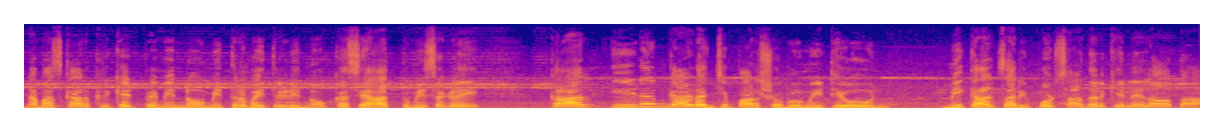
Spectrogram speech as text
नमस्कार क्रिकेटप्रेमींनो मित्रमैत्रिणींनो कसे आहात तुम्ही सगळे? काल ईडन गार्डनची पार्श्वभूमी ठेवून मी कालचा रिपोर्ट सादर केलेला होता.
